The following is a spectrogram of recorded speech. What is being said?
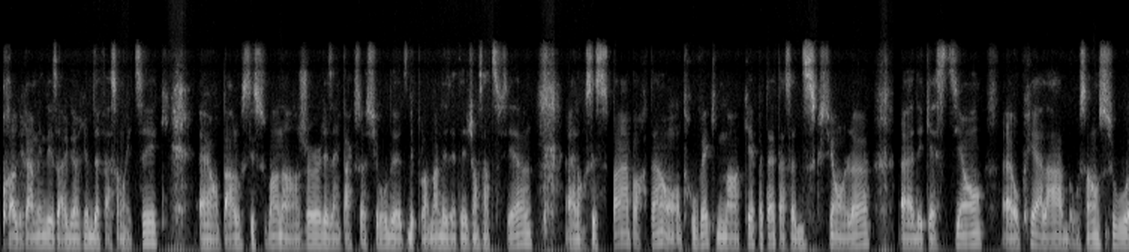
programmer des algorithmes de façon éthique. Euh, on parle aussi souvent d'enjeux, des impacts sociaux du déploiement des intelligences artificielles. Euh, donc, c'est super important. On trouvait qu'il manquait peut-être à cette discussion-là euh, des questions au préalable, au sens où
